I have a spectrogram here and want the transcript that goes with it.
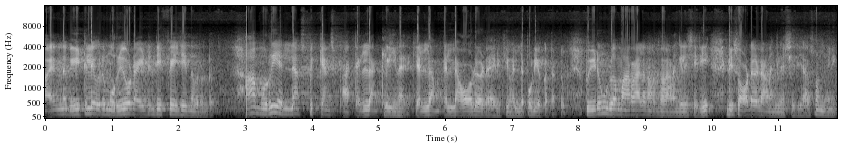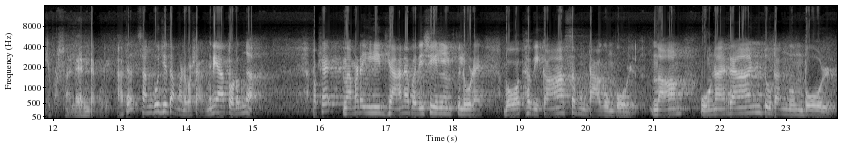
എന്ന് വീട്ടിലെ ഒരു മുറിയോട് ഐഡന്റിഫൈ ചെയ്യുന്നവരുണ്ട്. ആ മുറി എല്ലാം സ്പിക്ക് ആൻഡ് സ്പാക്ക് എല്ലാം ക്ലീൻ ആയിരിക്കും. എല്ലാം എല്ലാം ഓർഡേർഡ് ആയിരിക്കും. എല്ലാം പൊടിയൊക്കെ തട്ടും. വീട് മുഴുവൻ മാറാല നടന്നതാണെങ്കിലും ശരി. ഡിസോർഡേർഡ് ആണെങ്കിലും ശരി. അതൊന്നും എനിക്ക് പ്രശ്നമല്ല. എന്റെ മുറി. അത് സങ്കുചിതമാണ്. പക്ഷെ അങ്ങനെയാ തുടങ്ങുക. പക്ഷേ നമ്മുടെ ഈ ധ്യാന പരിശീലനത്തിലൂടെ ബോധവികാസമുണ്ടാകുമ്പോൾ നാം ഉണരാൻ തുടങ്ങുമ്പോൾ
